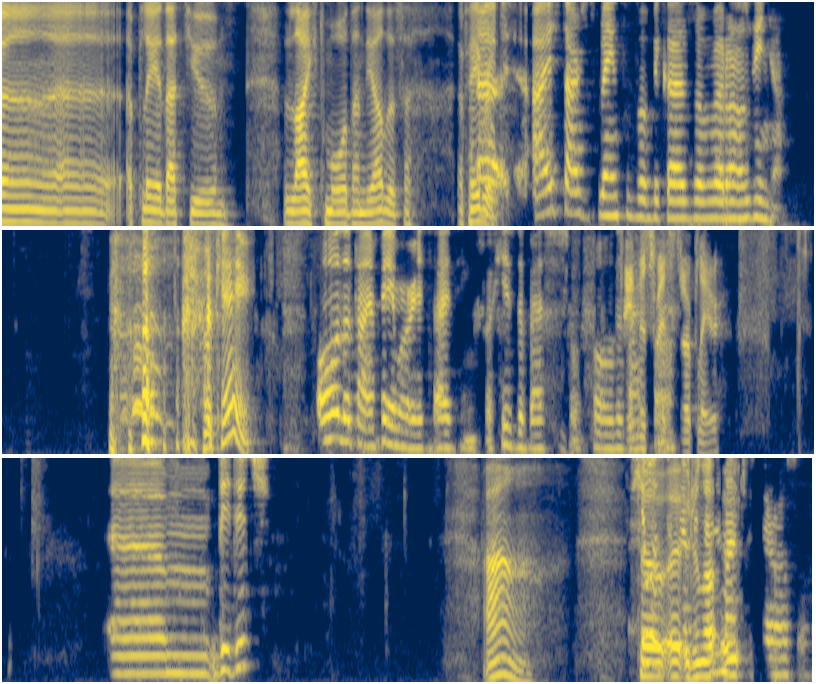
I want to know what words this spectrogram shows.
uh, a player that you liked more than the others? A, a favorite? I started playing football because of Ronaldinho. okay. All the time favorites, I think. So he's the best of all the famous time. Red Star player Um, Vidic. Ah. He So was uh, in uh, Manchester also.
